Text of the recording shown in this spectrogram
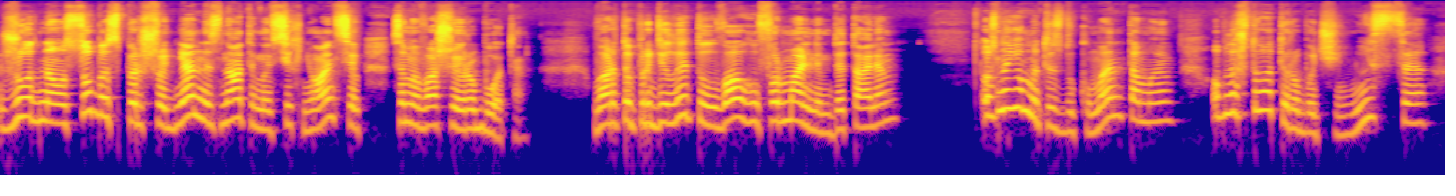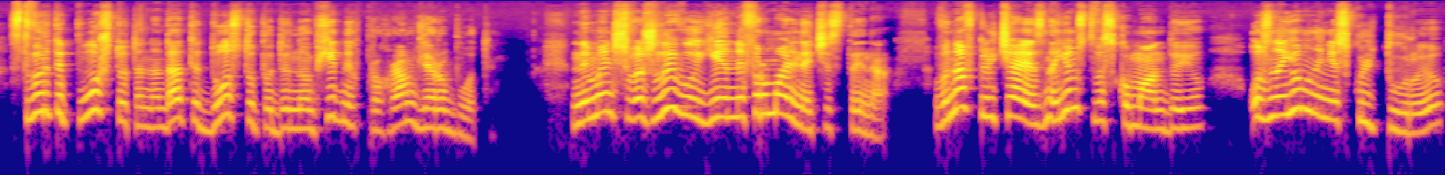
Жодна особа з першого дня не знатиме всіх нюансів саме вашої роботи. Варто приділити увагу формальним деталям, ознайомити з документами, облаштувати робоче місце, створити пошту та надати доступи до необхідних програм для роботи. Не менш важливою є неформальна частина. Вона включає знайомство з командою, ознайомлення з культурою,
